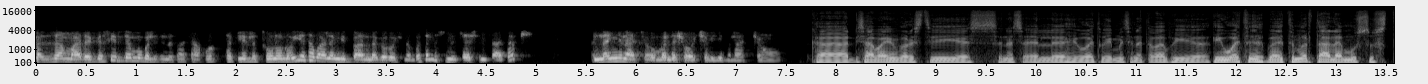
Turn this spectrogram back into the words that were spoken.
ከዛም አደገ ሲል ደግሞ በልጅነታቸው አፈወርቅ ተክሌ ልትሆኑ ነው እየተባለ የሚባሉ ነገሮች ነው በትንሽ ስንጫቀር እነኚህ ናቸው መነሻዎች ብዬ ምላቸው። ከአዲስ አበባ ዩኒቨርሲቲ የስነ ስዕል ህይወት ወይም የስነ ጥበብ ህይወትህ በትምህርት ዓለም ውስጥ ውስጥ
